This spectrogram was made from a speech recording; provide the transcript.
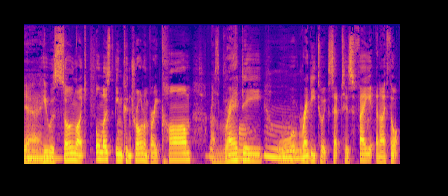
Yeah, he was so like almost in control and very calm and ready, w- ready to accept his fate. And I thought,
